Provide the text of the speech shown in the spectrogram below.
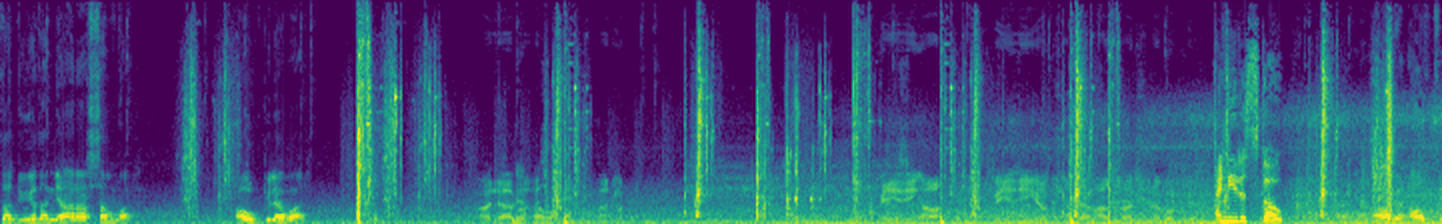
Burada dünyada ne ararsam var. Avuk bile var. Hadi abi. Tamam, benzin? Benzin, yok şurada az var şuna bakıyorum. I need a scope. Abi altı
